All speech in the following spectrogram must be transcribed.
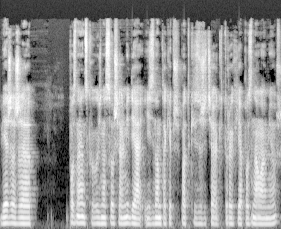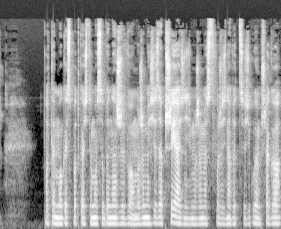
Wierzę, że poznając kogoś na social media i znam takie przypadki z życia, których ja poznałam już, potem mogę spotkać tę osobę na żywo, możemy się zaprzyjaźnić, możemy stworzyć nawet coś głębszego.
